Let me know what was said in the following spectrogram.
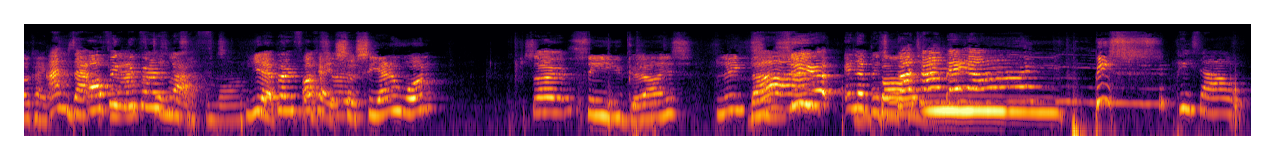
okay. And Zach. I think you both in the laughed. Yeah. They're both Okay, so so- Sienna won. So, See you guys later. Bye. see you in a bit. Bye. Bye, bye. Peace. Peace out.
